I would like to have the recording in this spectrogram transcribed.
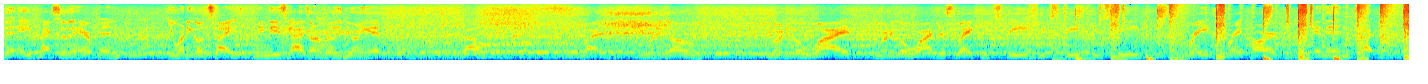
the apex of the hairpin, you want to go tight. I mean, these guys aren't really doing it well, but you want to go, you want to go wide. You want to go wide this way. Keep speed, keep speed, keep speed. Brake, brake hard, and then cut.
